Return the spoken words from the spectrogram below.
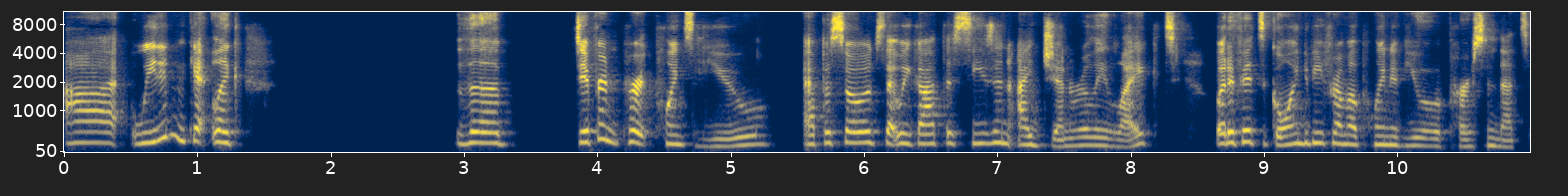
uh, we didn't get like the different per- points of view episodes that we got this season, I generally liked. But if it's going to be from a point of view of a person that's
